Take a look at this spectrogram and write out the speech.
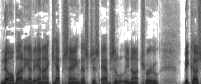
Nobody under and I kept saying that's just absolutely not true because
